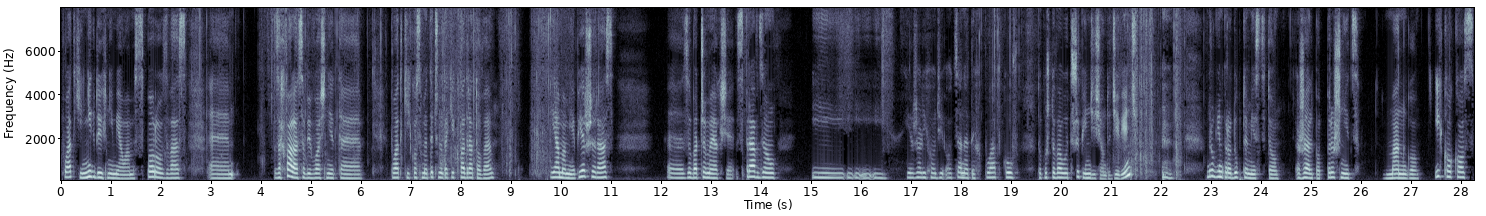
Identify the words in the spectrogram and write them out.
płatki. Nigdy ich nie miałam. Sporo z Was zachwala sobie właśnie te płatki kosmetyczne, takie kwadratowe. Ja mam je pierwszy raz. Zobaczymy, jak się sprawdzą. I, i, i, i jeżeli chodzi o cenę tych płatków, to kosztowały 3,59. Drugim produktem jest to żel pod prysznic, mango i kokos.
